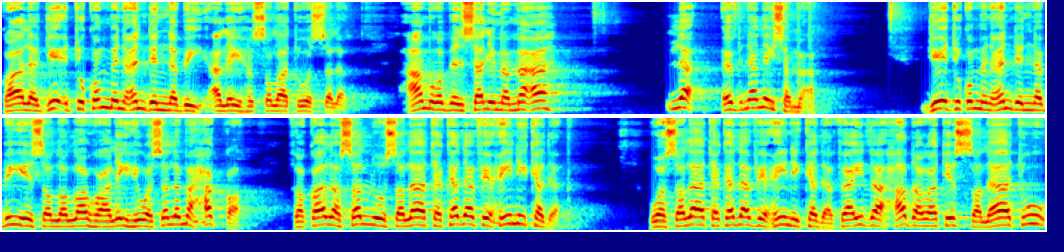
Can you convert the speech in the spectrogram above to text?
قال جئتكم من عند النبي عليه الصلاة والسلام. عمرو بن سلم معه؟ لا ابنه ليس معه. جئتكم من عند النبي صلى الله عليه وسلم حقا. فقال صلوا صلاة كذا في حين كذا. وصلاة كذا في حين كذا. فإذا حضرت الصلاة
